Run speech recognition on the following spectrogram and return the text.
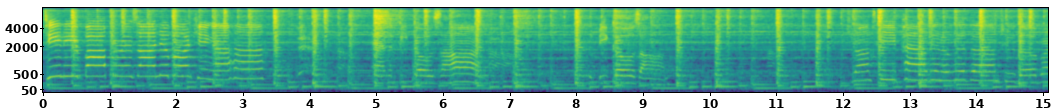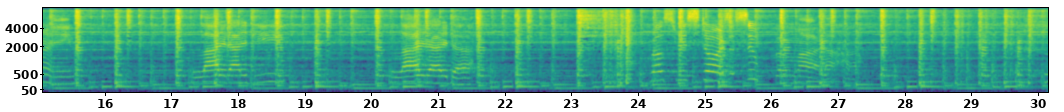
Teeny bopper is our newborn king, uh huh. And the beat goes on. The beat goes on. La di da di da. Grocery store's a supermart, uh-huh.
